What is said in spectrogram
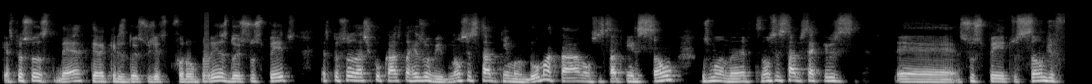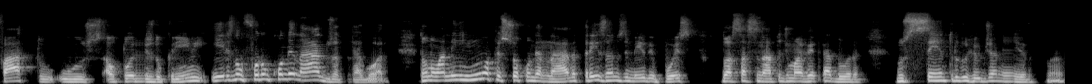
Que as pessoas, né, teve aqueles dois sujeitos que foram presos, dois suspeitos, e as pessoas acham que o caso está resolvido. Não se sabe quem mandou matar, não se sabe quem são os mandantes, não se sabe se aqueles é, suspeitos são de fato os autores do crime e eles não foram condenados até agora. Então não há nenhuma pessoa condenada três anos e meio depois do assassinato de uma vereadora no centro do Rio de Janeiro. Né?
